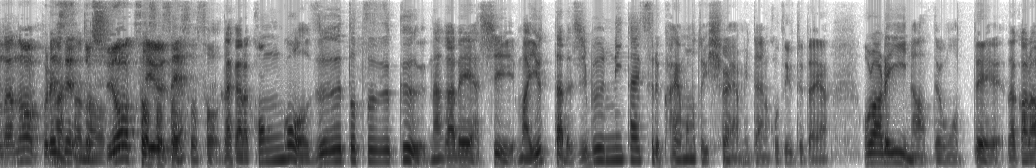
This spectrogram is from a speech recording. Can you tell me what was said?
人のプレゼントしようっていうね。まあそうそうそうそう。だから今後ずーっと続く流れやしまあ言ったら自分に対する買い物と一緒やんみたいなこと言ってたやん。俺あれいいなって思って。だから、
